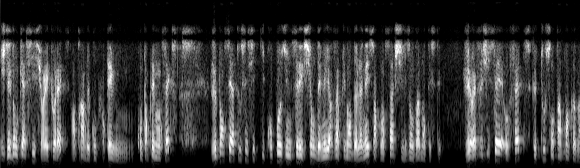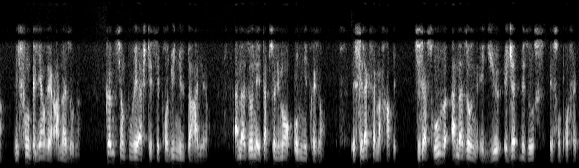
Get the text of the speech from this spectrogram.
J'étais donc assis sur les toilettes, en train de contempler, mon sexe. Je pensais à tous ces sites qui proposent une sélection des meilleures imprimantes de l'année sans qu'on sache s'ils ont vraiment testé. Je réfléchissais au fait que tous ont un point commun. Ils font des liens vers Amazon. Comme si on ne pouvait acheter ces produits nulle part ailleurs. Amazon est absolument omniprésent. Et c'est là que ça m'a frappé. Si ça se trouve, Amazon est Dieu et Jeff Bezos est son prophète.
